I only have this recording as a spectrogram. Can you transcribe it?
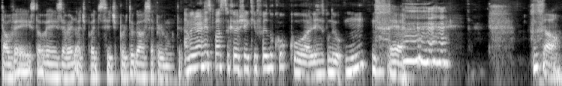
Talvez, talvez, é verdade. Pode ser de Portugal essa pergunta. A melhor resposta que eu achei aqui foi do Cocô. Ele respondeu, hum, É. Então,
